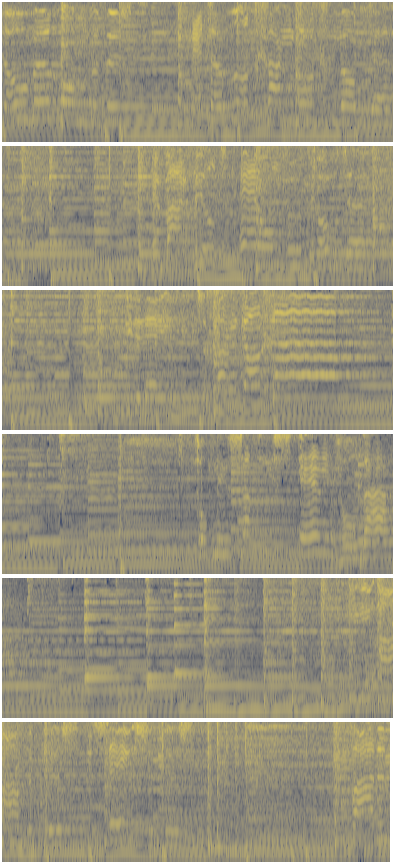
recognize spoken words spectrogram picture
zomer onbewust met de rotgang wordt genoten. En waar wild en onverdroten iedereen zijn gang kan gaan. Tot men zat is en voldaan. Hier aan de kust, Zeeuwse kust. De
